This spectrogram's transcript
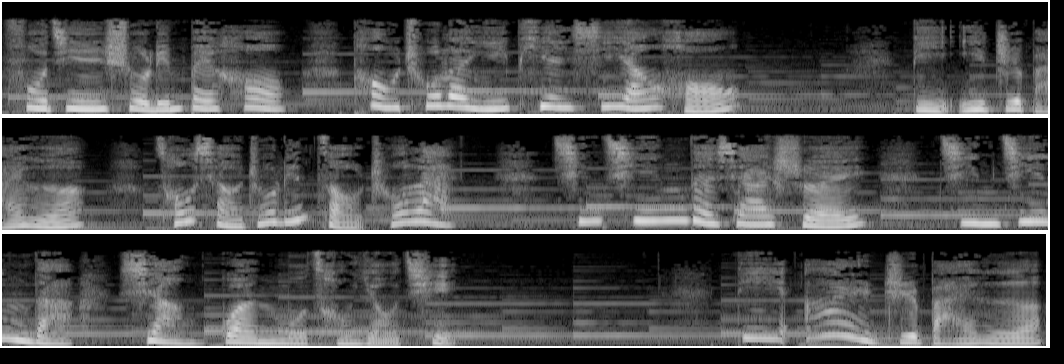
附近树林背后透出了一片夕阳红。第一只白鹅从小竹林走出来，轻轻的下水，静静的向灌木丛游去。第二只白鹅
